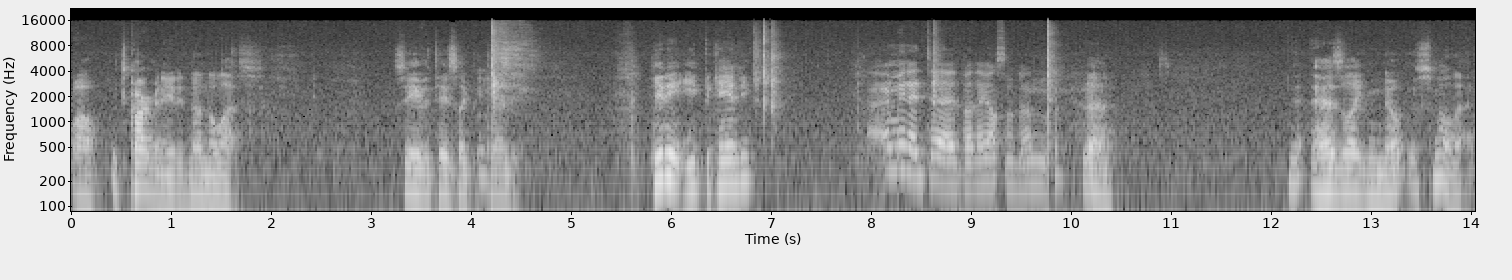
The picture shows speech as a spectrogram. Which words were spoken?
Well, it's carbonated nonetheless. See if it tastes like the candy. He didn't eat the candy? I mean, I did, but I also didn't. Yeah. It has like no smell that.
